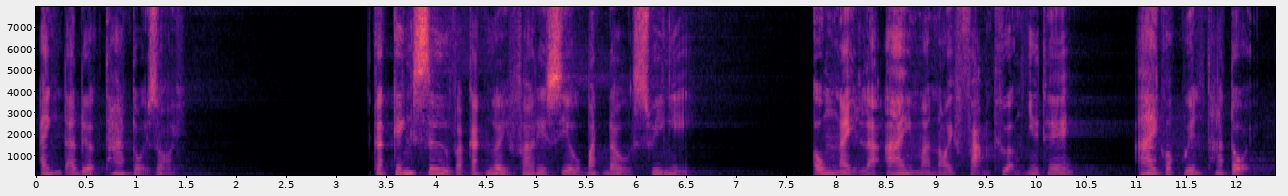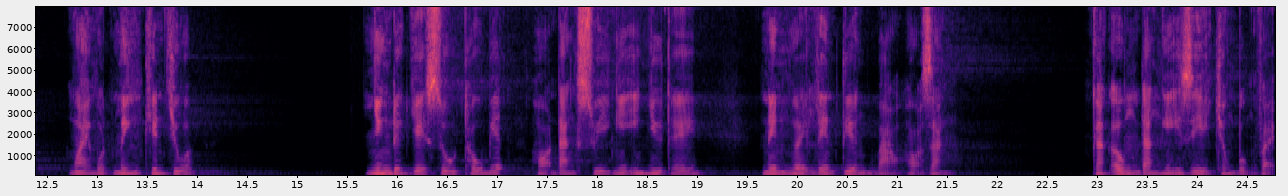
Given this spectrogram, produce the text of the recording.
anh đã được tha tội rồi." Các kinh sư và các người Pharisêu bắt đầu suy nghĩ. Ông này là ai mà nói phạm thượng như thế? Ai có quyền tha tội ngoài một mình Thiên Chúa? Nhưng Đức Giêsu thấu biết họ đang suy nghĩ như thế, nên người lên tiếng bảo họ rằng: Các ông đang nghĩ gì trong bụng vậy?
